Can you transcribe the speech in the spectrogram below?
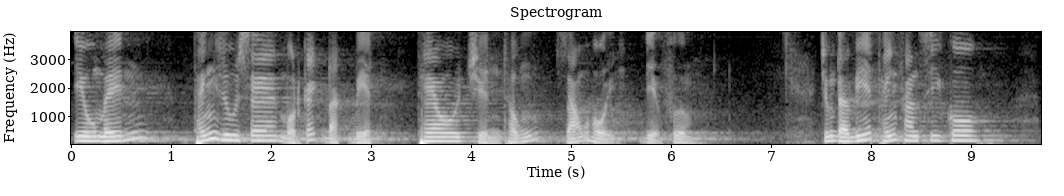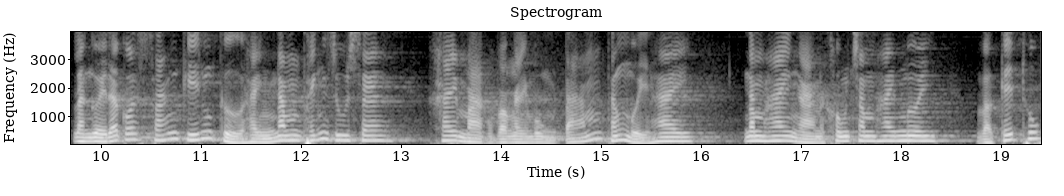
yêu mến Thánh Giuse một cách đặc biệt theo truyền thống giáo hội địa phương. Chúng ta biết Thánh Francisco là người đã có sáng kiến cử hành năm Thánh Giuse khai mạc vào ngày mùng 8 tháng 12 năm 2020 và kết thúc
